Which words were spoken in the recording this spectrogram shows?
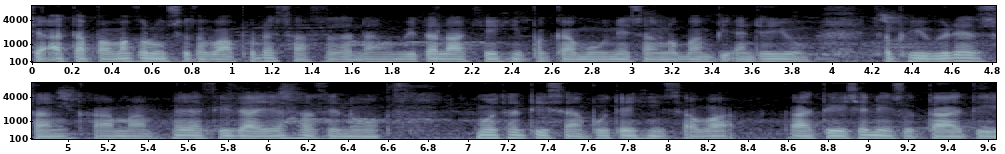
จะอัตตปะมะกะลุงสุตวาพุทธศาสนังวิตลาเคหิปกามูในสังโลบัมปิอัญชยุงสพีวิเรศสังคามาพยาธิดายสัสโนโมทันติสามพุเตหิสาวะกาเตชเนสุตตาติ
